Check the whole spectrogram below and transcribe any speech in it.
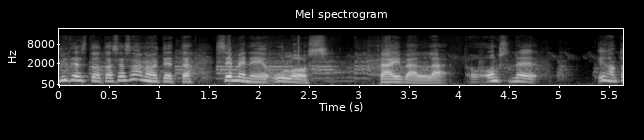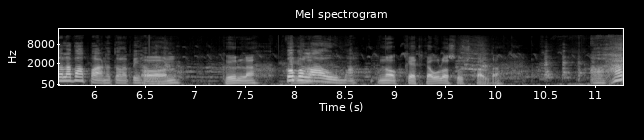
Mites tota, sä sanoit, että se menee ulos päivällä. Onko ne ihan tuolla vapaana tuolla pihalla? On, kyllä. Koko Ihan- lauma? No, ketkä ulos uskaltaa? Aha,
